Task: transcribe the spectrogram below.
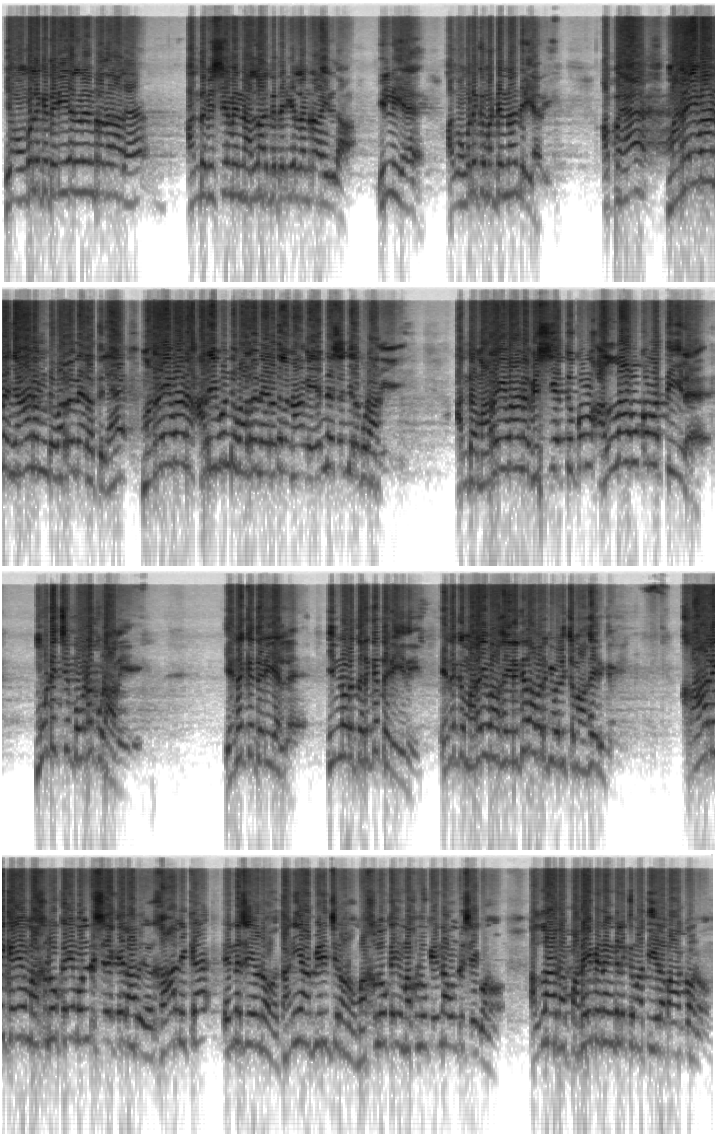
ஏன் உங்களுக்கு தெரியலன்றதுனால? அந்த விஷயம் என்ன அல்லாவுக்கு தெரியலன்ற ஆயிருதா இல்லையே. அது உங்களுக்கு மட்டும்தான் தெரியாது. அப்ப மறைவான ஞானம் வர்ற நேரத்துல மறைவான அறிவுண்டு வர்ற நேரத்துல நாங்க என்ன செஞ்சிடக்கூடாது? அந்த மறைவான விஷயத்துக்கும் அல்லாவுக்கும் மத்தியில முடிச்சு போடக்கூடாது. எனக்கு தெரியல. இன்னொருத்தருக்கு தெரியுது. எனக்கு மறைவாக இருக்குது அவருக்கு வெளிச்சமாக இருக்குது. காலிக்கையும் மஹ்லூக்கையும் ஒன்று சேர்க்கிறாரு காலிக்க என்ன செய்யணும் தனியா பிரிச்சிடணும் மஹ்லூக்கையும் மஹ்லூக்கையும் தான் ஒன்று சேர்க்கணும் அல்லாட படைப்பினங்களுக்கு மத்தியில பார்க்கணும்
